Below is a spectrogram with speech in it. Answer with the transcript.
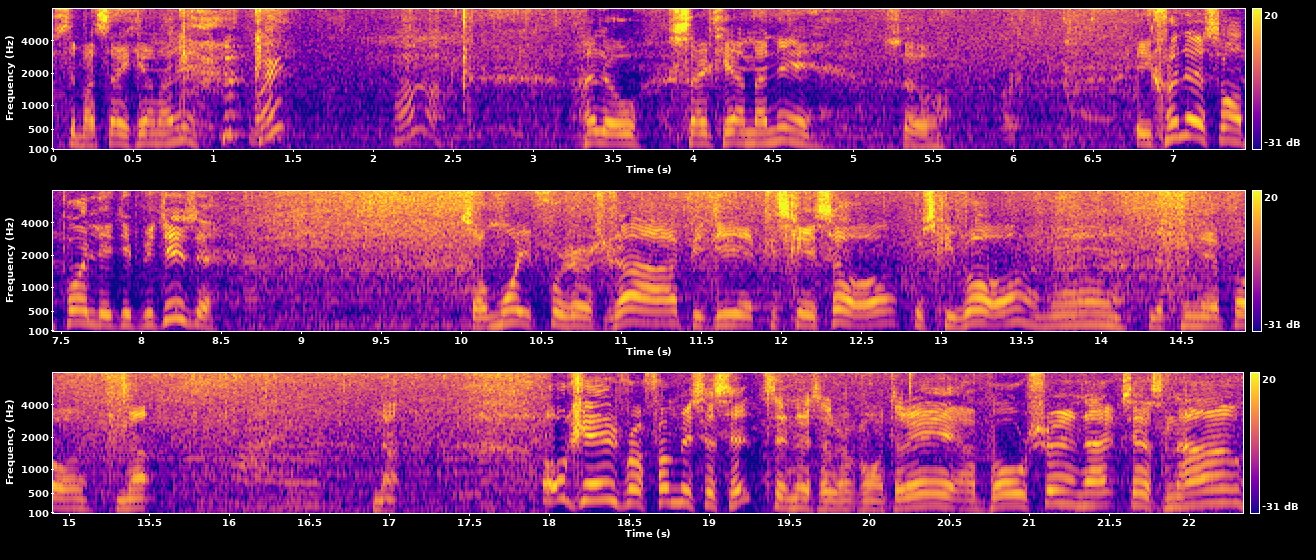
C'est, ma cinquième année. Oui? Hello, cinquième année. So. Ils connaissent pas les députés. ça? So, moi, il faut que je regarde puis dire qu'est-ce que c'est ça, qu'est-ce qui va? Non, je ne connais pas. Non. Non. OK, je vais fermer ce site. C'est notre rencontré. Abortion, Access Now.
